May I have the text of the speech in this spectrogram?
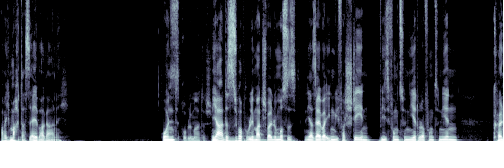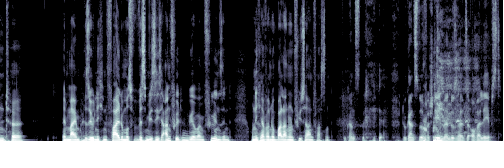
aber ich mache das selber gar nicht. das Und ist problematisch. ja, das ist super problematisch, weil du musst es ja selber irgendwie verstehen, wie es funktioniert oder funktionieren könnte. In meinem persönlichen Fall. Du musst wissen, wie es sich anfühlt, wenn wir beim Fühlen sind. Und nicht einfach nur ballern und Füße anfassen. Du kannst, du kannst nur verstehen, wenn du es halt auch erlebst.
